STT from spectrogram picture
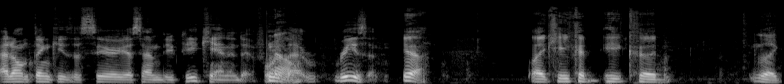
I don't think he's a serious MVP candidate for No. that reason. yeah. Like he could, he could, like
